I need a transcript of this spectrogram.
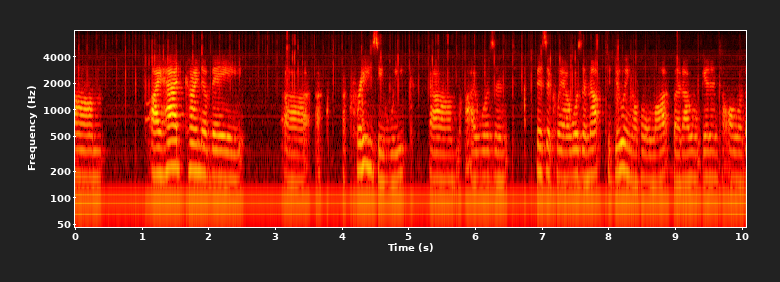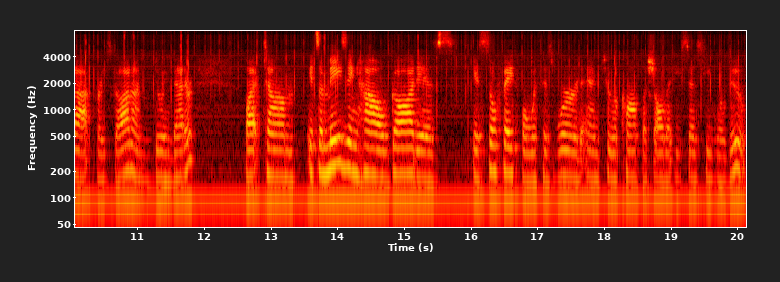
um, I had kind of a, uh, a, a crazy week. Um, I wasn't physically, I wasn't up to doing a whole lot, but I won't get into all of that. Praise God, I'm doing better. But um, it's amazing how God is is so faithful with His word and to accomplish all that He says He will do.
